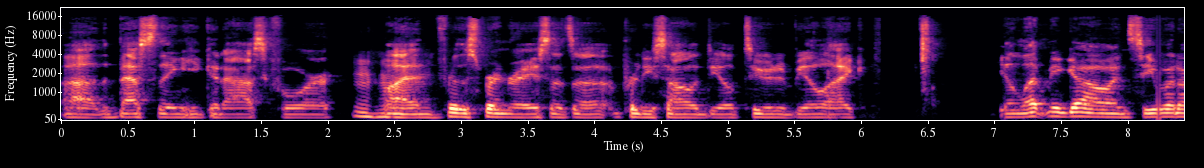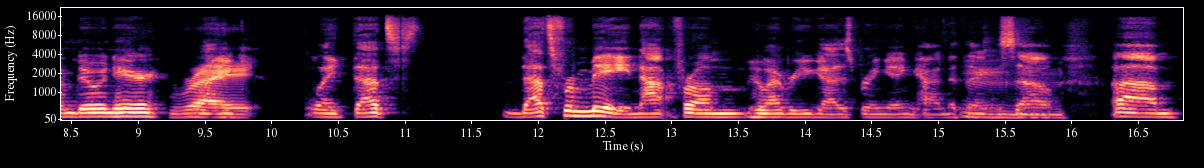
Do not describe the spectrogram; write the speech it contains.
uh, the best thing he could ask for. Mm-hmm. But for the sprint race, that's a pretty solid deal too. To be like, you let me go and see what I'm doing here, right? Like, like that's that's from me, not from whoever you guys bring in, kind of thing. Mm-hmm. So, um,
